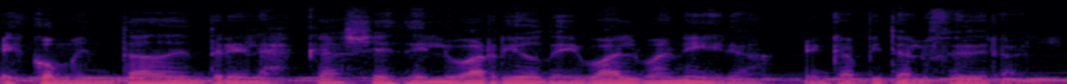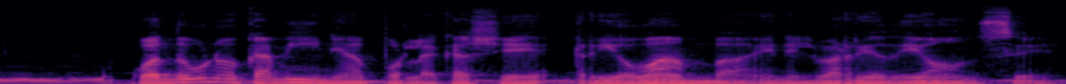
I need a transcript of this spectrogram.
es comentada entre las calles del barrio de Valvanera, en Capital Federal. Cuando uno camina por la calle Riobamba en el barrio de Once,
